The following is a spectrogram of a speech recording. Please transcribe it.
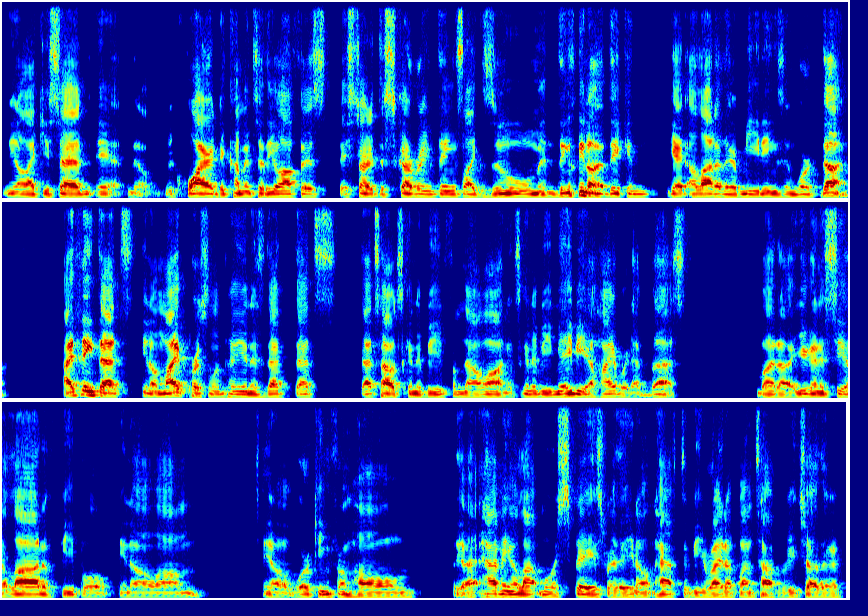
you know, like you said, eh, you know, required to come into the office. They started discovering things like Zoom and things, you know, that they can get a lot of their meetings and work done. I think that's, you know, my personal opinion is that that's that's how it's going to be from now on. It's going to be maybe a hybrid at best. But uh, you're going to see a lot of people, you know, um, you know, working from home, having a lot more space where they don't have to be right up on top of each other.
